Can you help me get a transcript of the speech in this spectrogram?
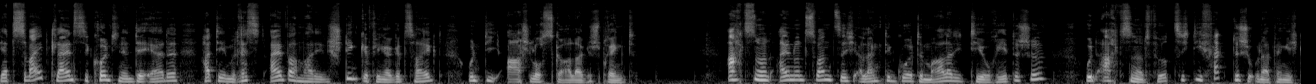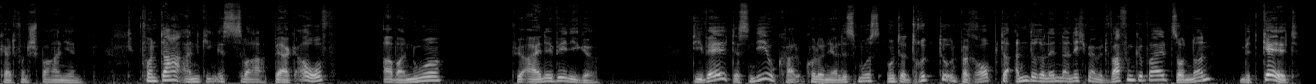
Der zweitkleinste Kontinent der Erde hat dem Rest einfach mal den Stinkefinger gezeigt und die Arschlochskala gesprengt. 1821 erlangte Guatemala die theoretische und 1840 die faktische Unabhängigkeit von Spanien. Von da an ging es zwar bergauf, aber nur für eine wenige. Die Welt des Neokolonialismus unterdrückte und beraubte andere Länder nicht mehr mit Waffengewalt, sondern mit Geld.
